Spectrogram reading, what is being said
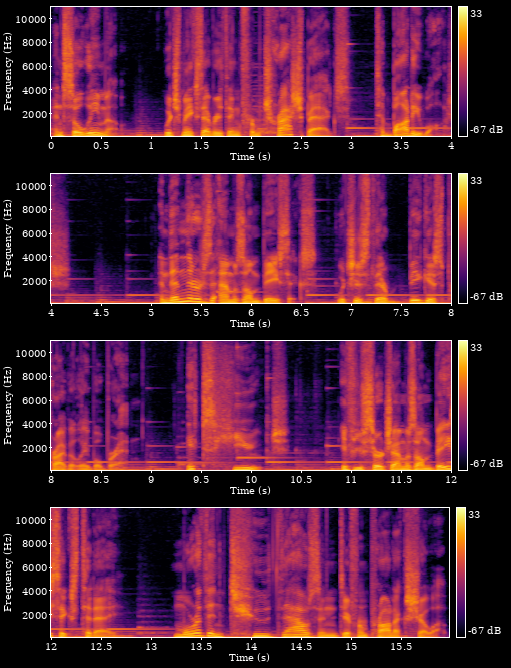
and Solimo, which makes everything from trash bags to body wash. And then there's Amazon Basics, which is their biggest private label brand. It's huge. If you search Amazon Basics today, more than 2,000 different products show up.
